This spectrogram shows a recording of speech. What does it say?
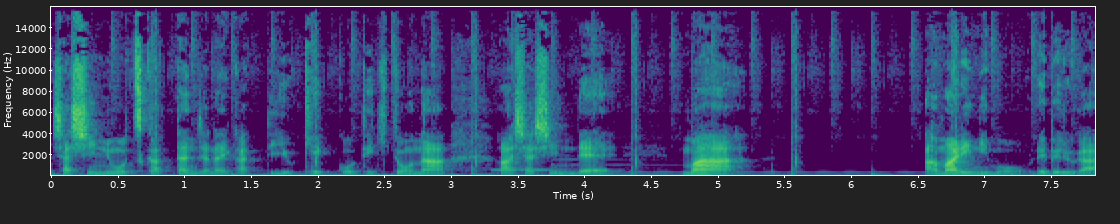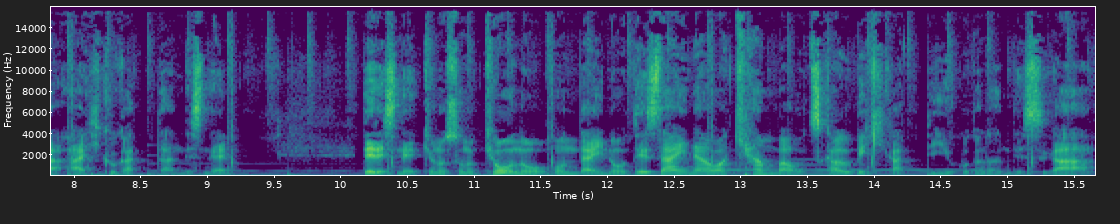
写真を使ったんじゃないかっていう結構適当な写真でまああまりにもレベルが低かったんですね。でですね、今日のその今日の本題のデザイナーはキャンバーを使うべきかっていうことなんですが、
